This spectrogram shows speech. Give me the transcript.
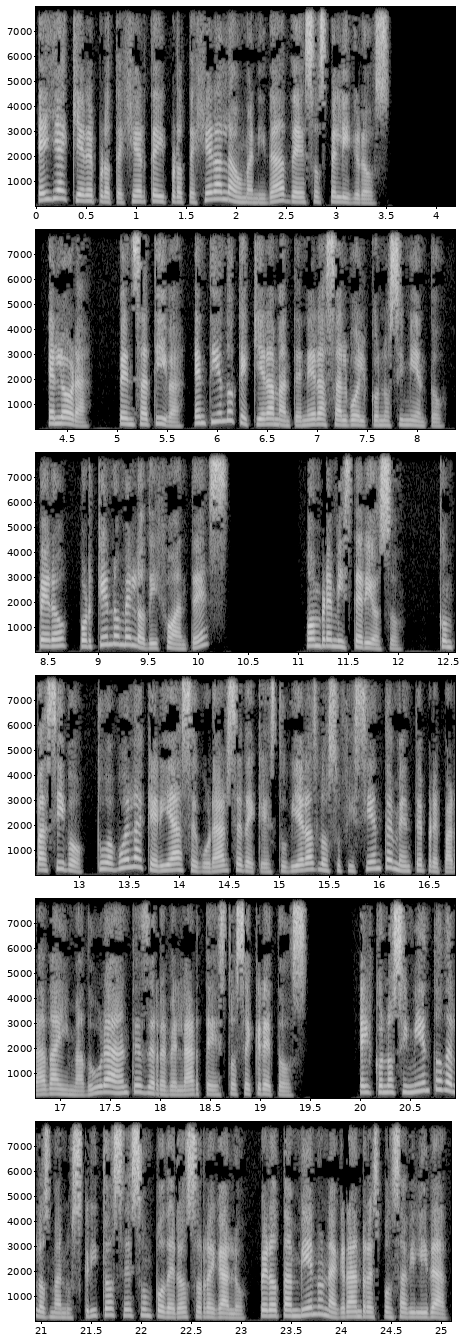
Ella quiere protegerte y proteger a la humanidad de esos peligros. Elora, pensativa, entiendo que quiera mantener a salvo el conocimiento, pero, ¿por qué no me lo dijo antes? Hombre misterioso, Compasivo, tu abuela quería asegurarse de que estuvieras lo suficientemente preparada y madura antes de revelarte estos secretos. El conocimiento de los manuscritos es un poderoso regalo, pero también una gran responsabilidad.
